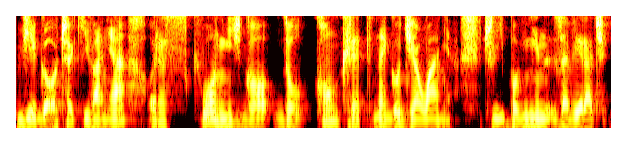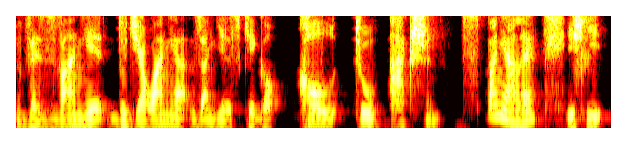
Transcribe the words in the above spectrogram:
w jego oczekiwania oraz skłonić go do konkretnego działania, czyli powinien zawierać wezwanie do działania z angielskiego call to action. Wspaniale, jeśli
